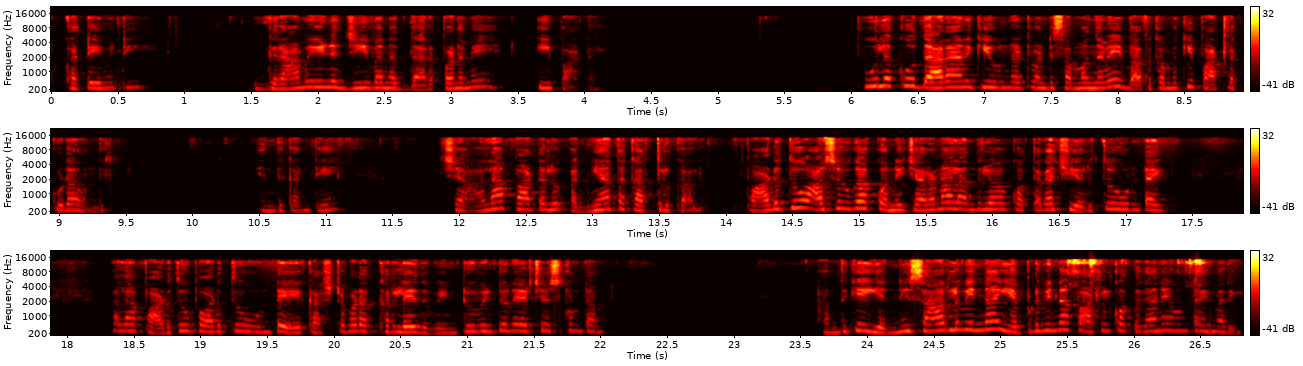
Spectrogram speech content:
ఒకటేమిటి? గ్రామీణ జీవన దర్పణమే ఈ పాటలు. పూలకు దారానికి ఉన్నటువంటి సంబంధమే బతుకమ్మకి పాటలకు కూడా ఉంది. ఎందుకంటే చాలా పాటలు అజ్ఞాత కర్తృకాలు. పాడుతూ ఆసువుగా కొన్ని చరణాలు అందులో కొత్తగా చేరుతూ ఉంటాయి. అలా పాడుతూ పాడుతూ ఉంటే కష్టపడక్కర్లేదు. వింటూ వింటూ నేర్చేసుకుంటాం. అందుకే ఎన్నిసార్లు విన్నా ఎప్పుడు విన్నా పాటలు కొత్తగానే ఉంటాయి మరి.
